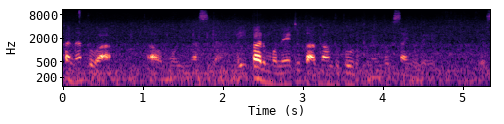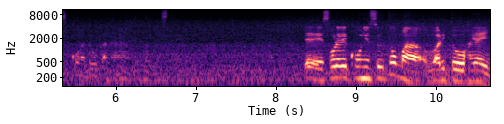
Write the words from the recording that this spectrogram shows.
かなとは思いますがペイパルもねちょっとアカウント登録めんどくさいのでそこがどうかなと思いますね。でそれで購入すると、まあ、割と早い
